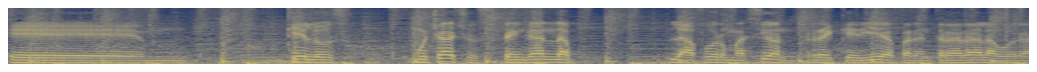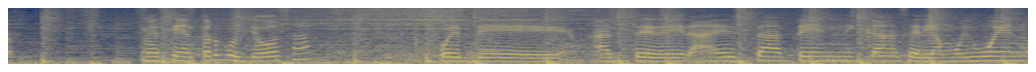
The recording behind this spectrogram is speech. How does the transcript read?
eh, que los muchachos tengan la la formación requerida para entrar a laborar. Me siento orgullosa pues de acceder a esta técnica, sería muy bueno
